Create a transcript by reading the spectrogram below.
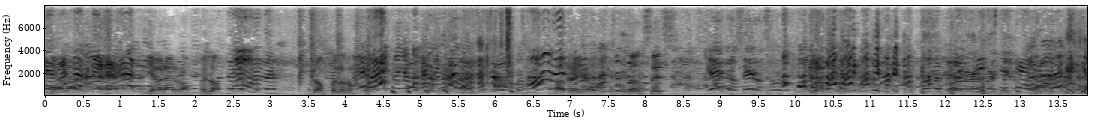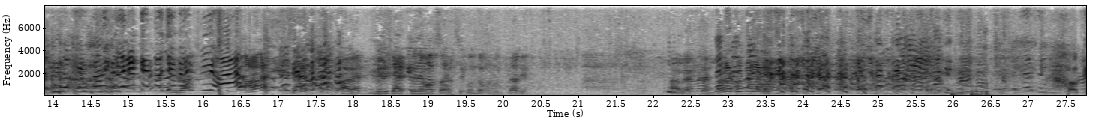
Y ahora, y ahora rómpelo. Rómpelo, rómpelo. Ok, entonces, Qué groseros son. Si quiere que no lleve el mío. ¿ah? ah, a ver, mire, ya tenemos al segundo voluntario. A ver. Ahora con el abanico. ok,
